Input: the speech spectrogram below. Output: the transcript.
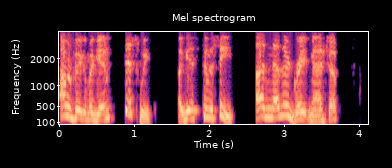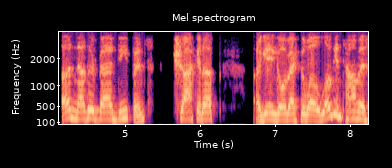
I'm gonna pick him again this week against Tennessee. Another great matchup. Another bad defense. Chalk it up. Again, going back to the well. Logan Thomas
